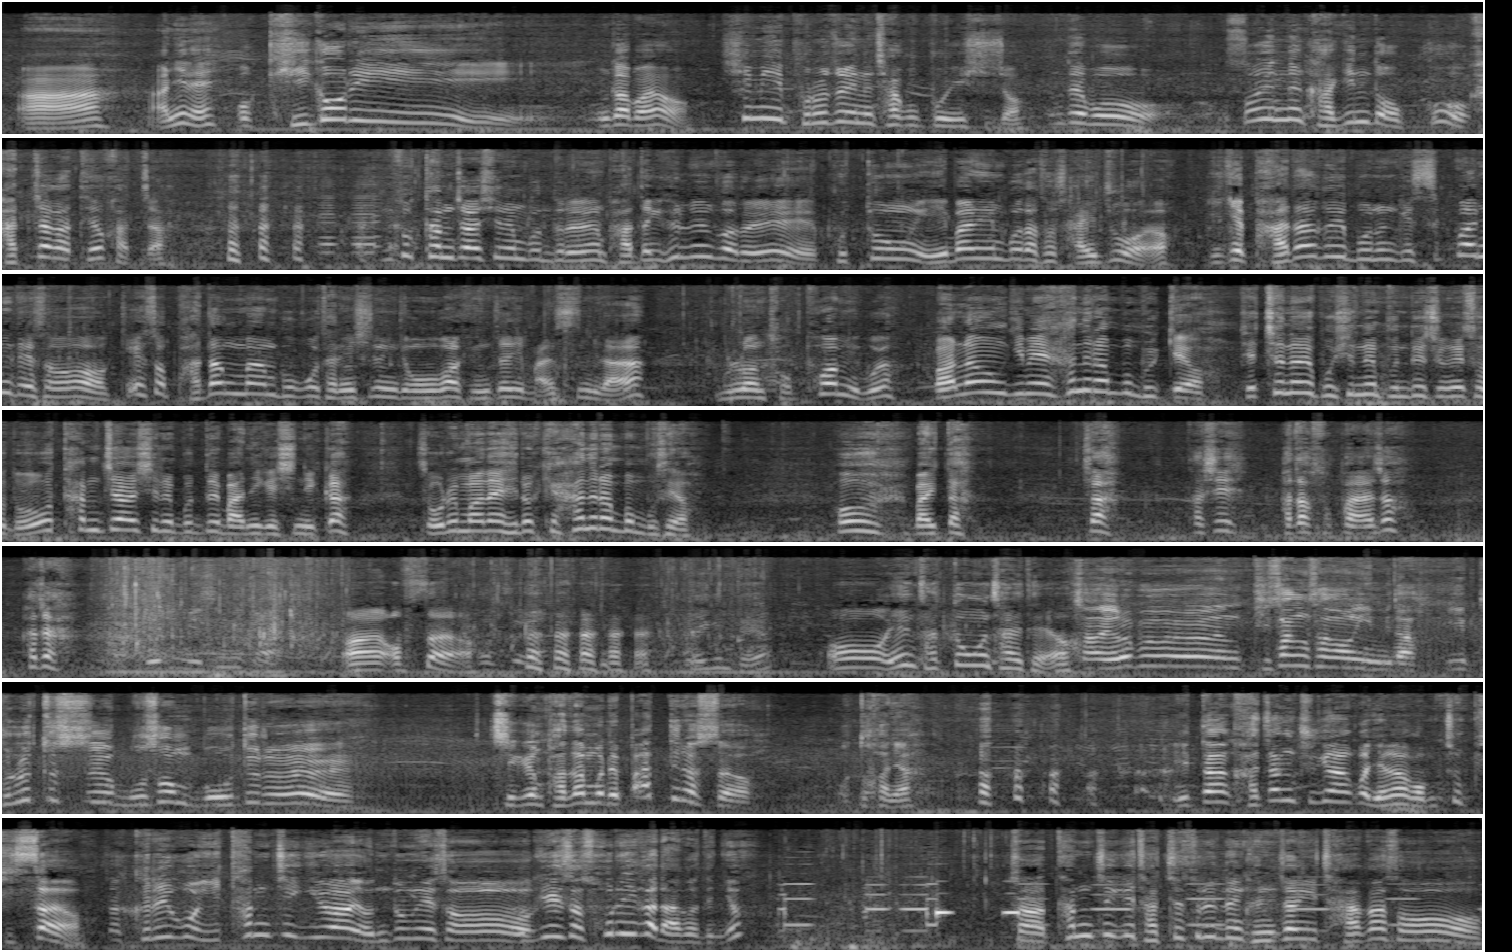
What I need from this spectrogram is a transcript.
아, 아니네. 어, 귀걸이인가봐요. 힘이 부러져 있는 자국 보이시죠? 근데 뭐, 써있는 각인도 없고, 가짜 같아요, 가짜. 풍속 탐지 하시는 분들은 바닥에 흐르는 거를 보통 일반인보다 더 잘 주워요. 이게 바닥을 보는 게 습관이 돼서 계속 바닥만 보고 다니시는 경우가 굉장히 많습니다. 물론 저 포함이고요. 말 나온 김에 하늘 한번 볼게요. 제 채널 보시는 분들 중에서도 탐지하시는 분들 많이 계시니까 자, 오랜만에 이렇게 하늘 한번 보세요. 어우, 맛있다. 자, 다시 바닥 속 봐야죠. 가자. 요즘 있습니까? 아, 없어요. 얘긴데요? 어, 얘는 작동은 잘 돼요. 자, 여러분, 비상 상황입니다. 이 블루투스 무선 모드를 지금 바닷물에 빠뜨렸어요. 어떡하냐? 일단 가장 중요한 건 얘가 엄청 비싸요. 자, 그리고 이 탐지기와 연동해서 여기에서 소리가 나거든요? 자, 탐지기 자체 소리는 굉장히 작아서,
